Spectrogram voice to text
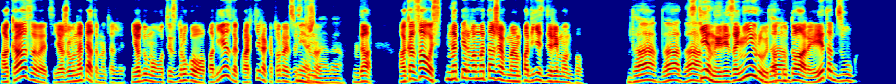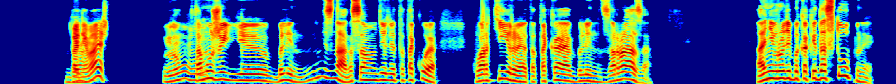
Оказывается, я живу на пятом этаже. Я думал, вот из другого подъезда квартира, которая за Смежная, стеной. да. Да. Оказалось, на первом этаже в моем подъезде ремонт был. Да, да, да. Стены резонируют да. от удара, и этот звук. Да. Понимаешь? Ну, К тому же, блин, не знаю, на самом деле это такое Квартиры это такая, блин, зараза. Они вроде бы как и доступны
